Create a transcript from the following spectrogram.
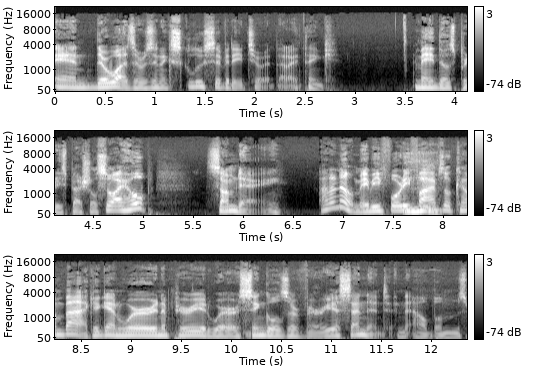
and there was there was an exclusivity to it that i think made those pretty special so i hope someday i don't know maybe 45s mm-hmm. will come back again we're in a period where singles are very ascendant and albums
